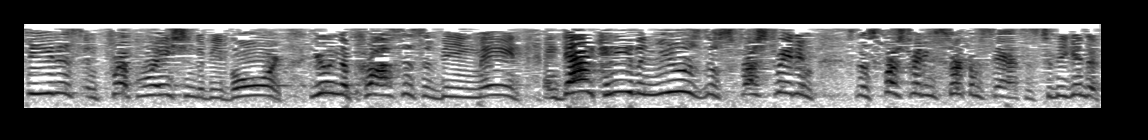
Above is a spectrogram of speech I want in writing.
fetus in preparation to be born. You're in the process of being made. And God can even use those frustrating, those frustrating circumstances to begin to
